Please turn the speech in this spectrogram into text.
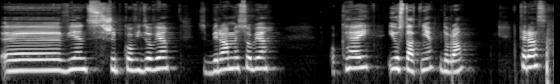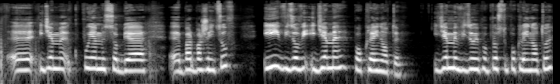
Eee, więc szybko widzowie. Zbieramy sobie. Okej. I ostatnie, dobra. Teraz e, idziemy, kupujemy sobie e, barbarzyńców i widzowie idziemy po klejnoty. Idziemy widzowie po prostu po klejnoty.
